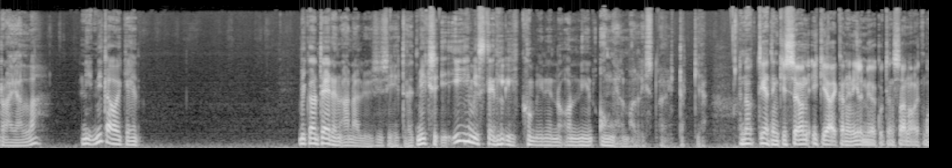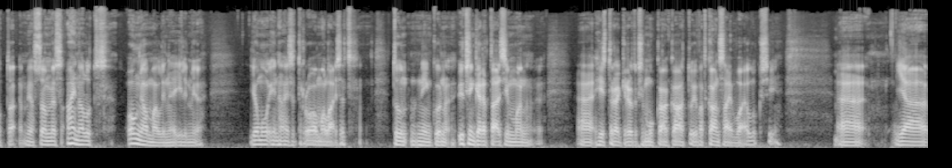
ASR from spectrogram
rajalla, niin mitä oikein mikä on teidän analyysi siitä, että miksi ihmisten liikkuminen on niin ongelmallista yhtäkkiä? No tietenkin se on ikiaikainen ilmiö, kuten sanoit, mutta myös se on myös aina ollut ongelmallinen ilmiö. Jo muinaiset roomalaiset tun, niin kuin yksinkertaisimman äh, historiakirjoituksen mukaan kaatuivat kansainvaelluksiin. Äh, ja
